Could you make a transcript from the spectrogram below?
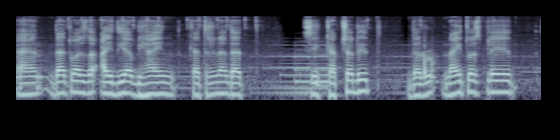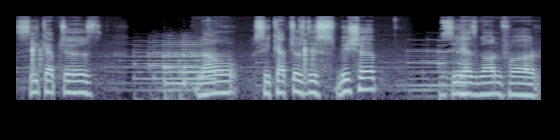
and that was the idea behind Kateryna that she captured it. The knight was played she captures. Now she captures this bishop. She has gone for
